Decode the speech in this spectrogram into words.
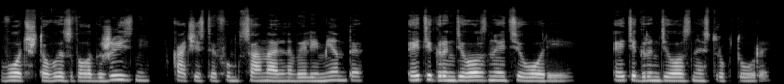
вот что вызвало к жизни в качестве функционального элемента эти грандиозные теории, эти грандиозные структуры.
